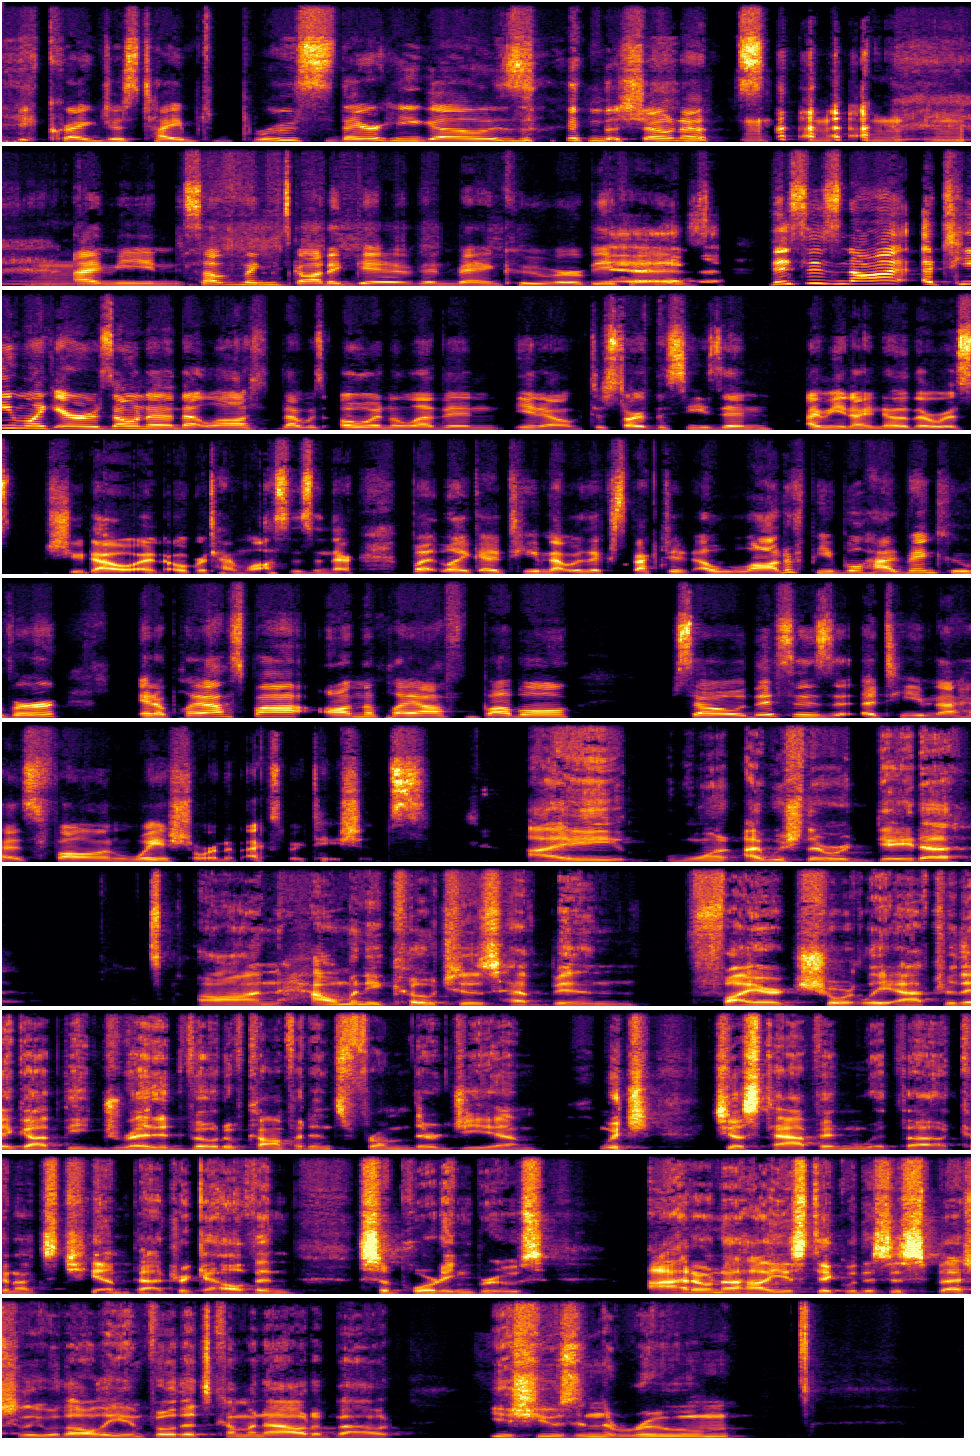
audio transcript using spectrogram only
Craig just typed Bruce, there he goes in the show notes. I mean, something's got to give in Vancouver because yeah. this is not a team like Arizona that lost that was 0 and 11, you know, to start the season. I mean, I know there was shootout and overtime losses in there, but like a team that was expected. A lot of people had Vancouver in a playoff spot on the playoff bubble. So this is a team that has fallen way short of expectations. I want I wish there were data on how many coaches have been fired shortly after they got the dreaded vote of confidence from their GM, which just happened with uh, Canucks GM Patrik Allvin supporting Bruce. I don't know how you stick with this, especially with all the info that's coming out about issues in the room,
